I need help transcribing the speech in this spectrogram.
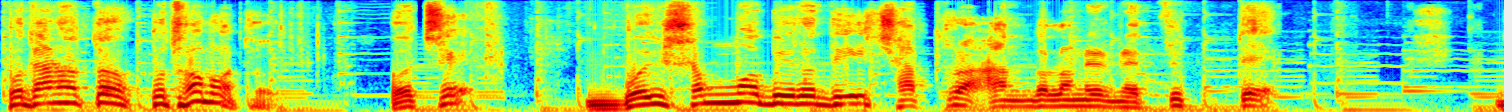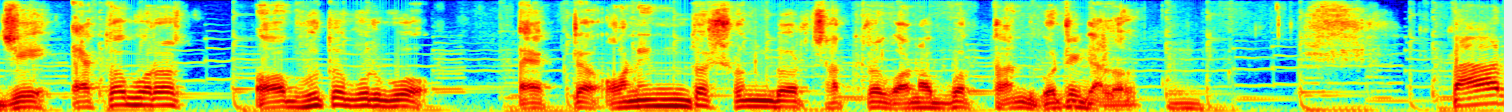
প্রধানত প্রথমত হচ্ছে বৈষম্য বিরোধী ছাত্র আন্দোলনের নেতৃত্বে যে এত বড় অভূতপূর্ব একটা অনিন্দ সুন্দর ছাত্র গণঅভ্যুত্থান ঘটে গেল, তার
